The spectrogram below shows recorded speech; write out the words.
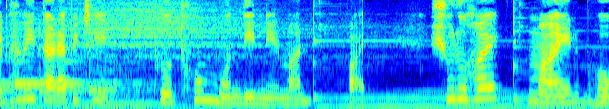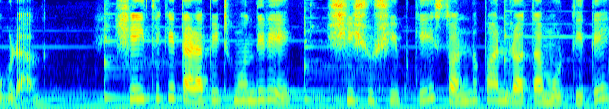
এভাবেই তারাপীঠে প্রথম মন্দির নির্মাণ হয়। শুরু হয় মায়ের ভোগরাগ সেই থেকে তারাপীঠ মন্দিরে শিশু শিবকে স্তন্যপানরতা মূর্তিতে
